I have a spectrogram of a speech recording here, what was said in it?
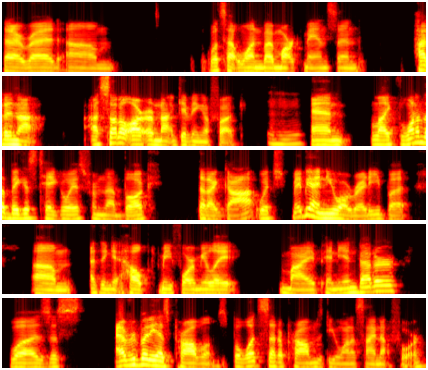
that I read. Um, what's that one by Mark Manson? How to not a subtle art of not giving a fuck. Mm-hmm. And like one of the biggest takeaways from that book that I got, which maybe I knew already, but um, I think it helped me formulate my opinion better, was just everybody has problems, but what set of problems do you want to sign up for?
